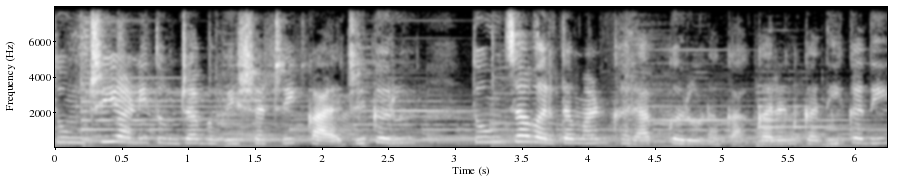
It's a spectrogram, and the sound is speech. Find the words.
तुमची आणि तुमच्या भविष्याची काळजी करून तुमचं वर्तमान खराब करू नका. कारण कधी कधी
